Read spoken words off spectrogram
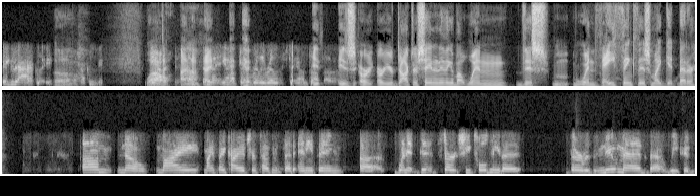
Exactly. Exactly. Wow. Yeah, it's I- something I- that you have to really, really stay on top It- of. Is are are your doctors saying anything about when this when they think this might get better? Um, no, my my psychiatrist hasn't said anything. Uh, when it did start, she told me that there was a new med that we could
